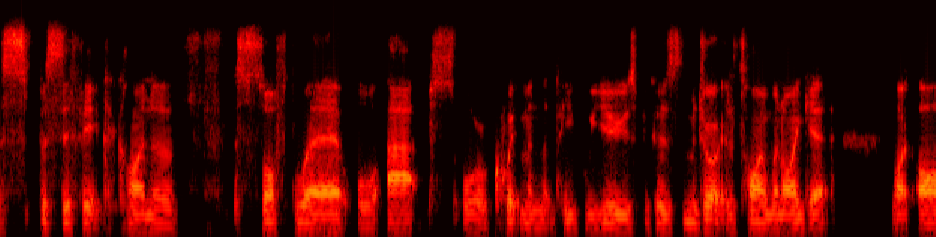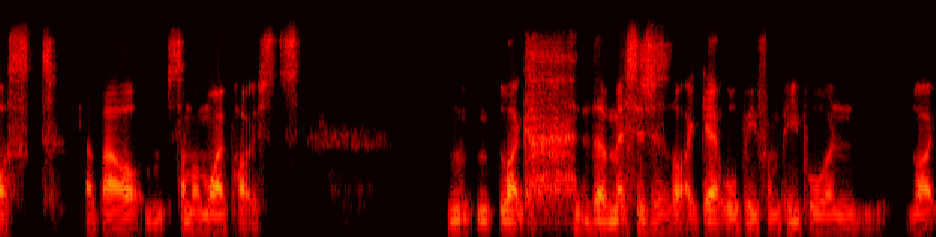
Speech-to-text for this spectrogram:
specific kind of software or apps or equipment that people use? Because the majority of the time, when I get like asked about some of my posts, like the messages that I get will be from people and like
